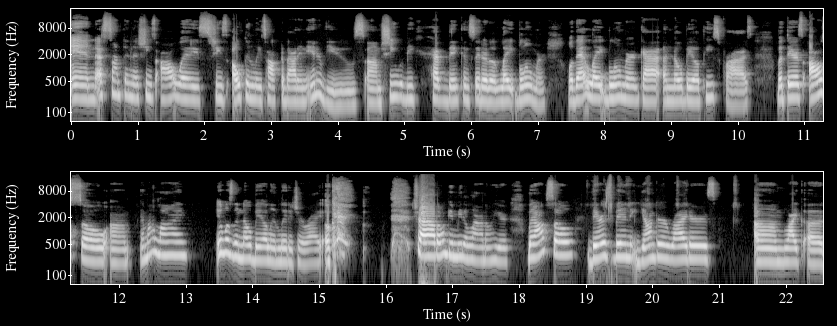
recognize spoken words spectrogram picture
And that's something that she's always she's openly talked about in interviews. Um, she would be have been considered a late bloomer. Well that late bloomer got a nobel peace prize but there's also um, am i lying it was the Nobel in literature, right? Okay. Child, don't give me the line on here. But also, there's been younger writers, um, like uh,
